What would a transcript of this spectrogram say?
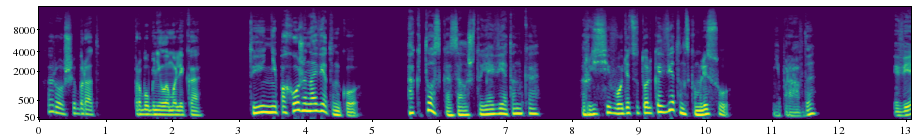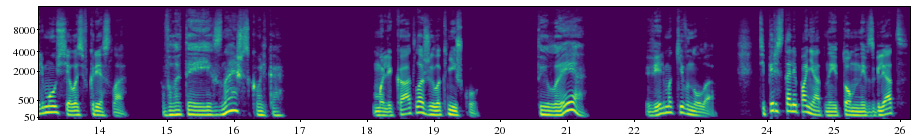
«Хороший брат», — пробубнила Маляка. «Ты не похожа на ветонку». «А кто сказал, что я ветонка?» «Рыси водятся только в ветонском лесу». «Неправда?» Вельма уселась в кресло. «В Латее их знаешь сколько?» Маляка отложила книжку. «Ты Лея?» Вельма кивнула. Теперь стали понятны и томный взгляд,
